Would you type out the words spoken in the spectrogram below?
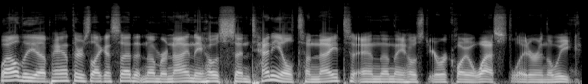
Well, the uh, Panthers, like I said, at number nine, they host Centennial tonight, and then they host Iroquois West later in the week.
